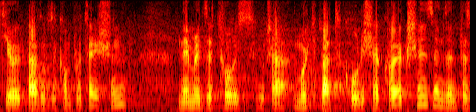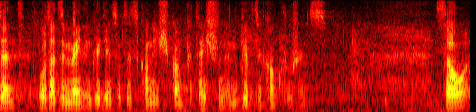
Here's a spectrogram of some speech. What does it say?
theory part of the computation, namely the tools which are multi-part Kolisch corrections, and then present what are the main ingredients of this Konishi computation and give the conclusions. So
